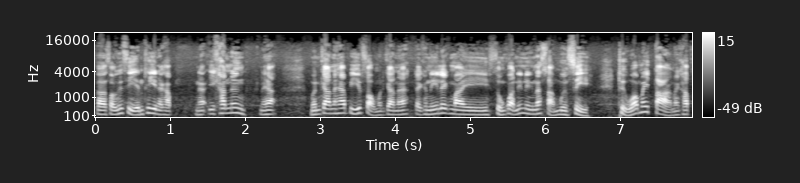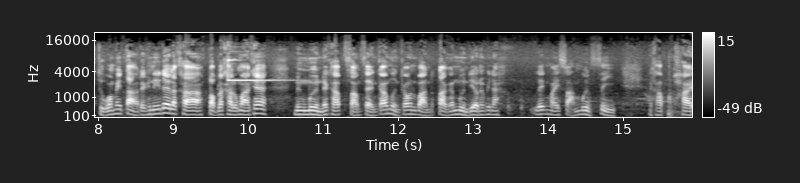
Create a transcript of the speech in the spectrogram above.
เอ่อ2.4 NT นะครับนะอีกคันหนึงนะฮะ เหมือนกันนะฮะปี 22 เหมือนกันนะ แต่คันนี้เลขไม่สูงกว่านิดนึงนะ34,000ถือว่าไม่ต่างนะครับ ถือว่าไม่ต่างแต่คันนี้ได้ราคาปรับราคาลงมาแค่ 10,000นะครับ399,000 บาท ต่างกันหมื่นเดียวนะพี่นะเลขไม่34,000นะครับภาย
